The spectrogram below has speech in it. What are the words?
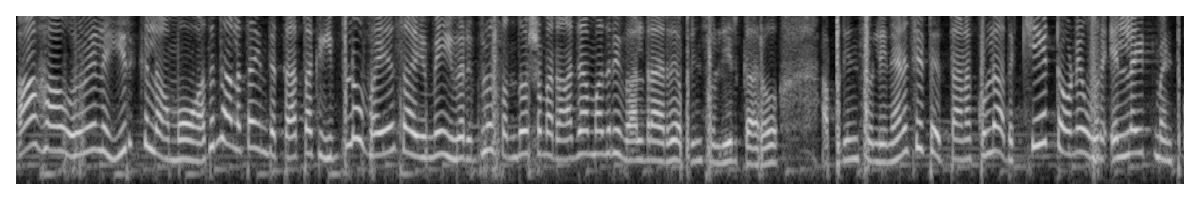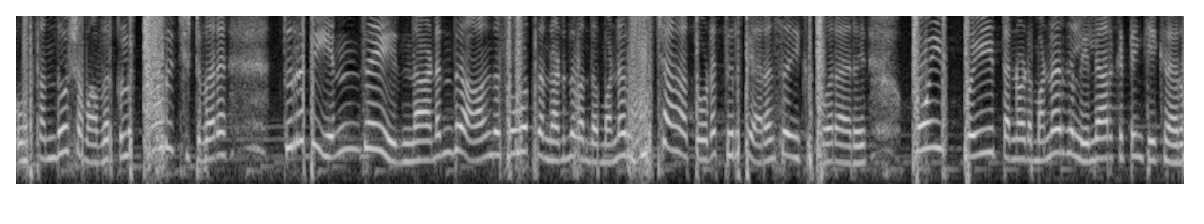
ஆஹா ஒருவேளை இருக்கலாமோ? அதனால தான் இந்த தாத்தாக்கு இவ்வளோ வயசாயுமே இவர் இவ்வளோ சந்தோஷமாக ராஜா மாதிரி வாழ்கிறாரு அப்படின்னு சொல்லியிருக்காரோ? அப்படின்னு சொல்லி நினச்சிட்டு தனக்குள்ளே அதை கேட்டோடனே ஒரு என்லைட்மெண்ட் ஒரு சந்தோஷம் அவருக்குள்ளே பூரிச்சிட்டு வர திருப்பி எந்த நடந்து ஆழ்ந்த சோகத்தில் நடந்து வந்த மன்னர் உற்சாகத்தோட திருப்பி அரசவைக்கு போகிறாரு போய் போய் தன்னோட மன்னர்கள் எல்லார்கிட்டையும் கேட்குறாரு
